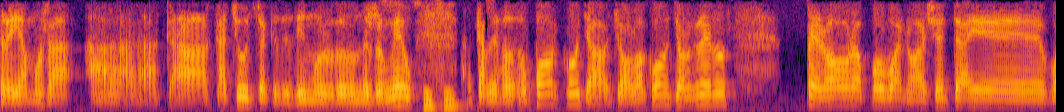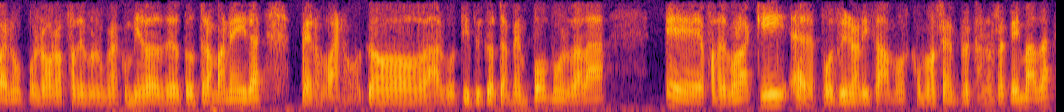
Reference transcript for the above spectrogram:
traíamos a, a, a, a cachucha que decimos de onde son eu, sí, sí. a cabeza do porco, ya, yo lacón, yo grelos, pero ahora, pues, bueno, a xente hai, eh, bueno, pues, ahora facemos unha comida de, de outra maneira, pero, bueno, co, algo típico tamén pomos, dalá, e eh, facémoslo aquí, e eh, despois finalizamos, como sempre, con a nosa queimada,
